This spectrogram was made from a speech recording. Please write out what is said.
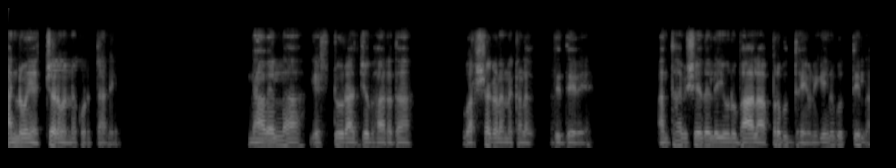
ಅನ್ನುವ ಎಚ್ಚರವನ್ನ ಕೊಡ್ತಾನೆ. ನಾವೆಲ್ಲ ಎಷ್ಟು ರಾಜ್ಯಭಾರದ ವರ್ಷಗಳನ್ನ ಕಳೆದಿದ್ದೇವೆ. ಅಂತಹ ವಿಷಯದಲ್ಲಿ ಇವನು ಬಾಲ ಅಪ್ರಬುದ್ಧ, ಇವನಿಗೇನು ಗೊತ್ತಿಲ್ಲ.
